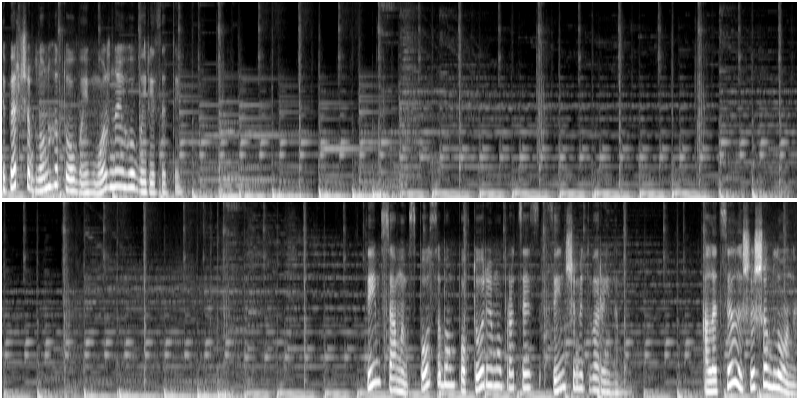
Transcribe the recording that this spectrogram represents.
Тепер шаблон готовий, можна його вирізати. Тим самим способом повторюємо процес з іншими тваринами. Але це лише шаблони.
